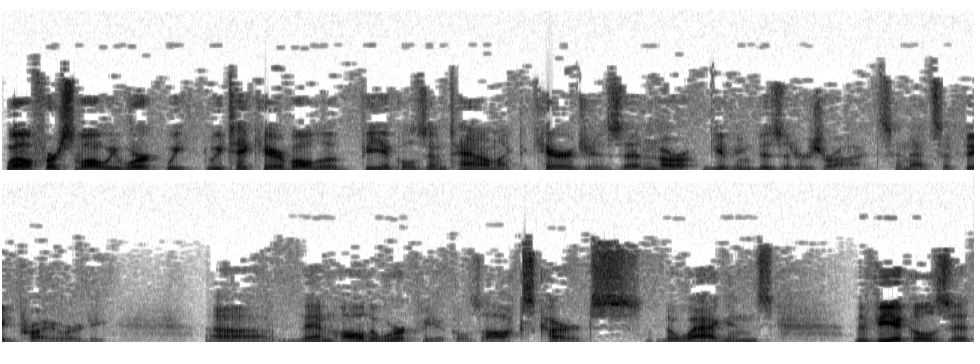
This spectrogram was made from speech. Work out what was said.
well, first of all, we work we we take care of all the vehicles in town, like the carriages that are giving visitors rides, and that's a big priority. Uh, then all the work vehicles, ox carts, the wagons, the vehicles that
